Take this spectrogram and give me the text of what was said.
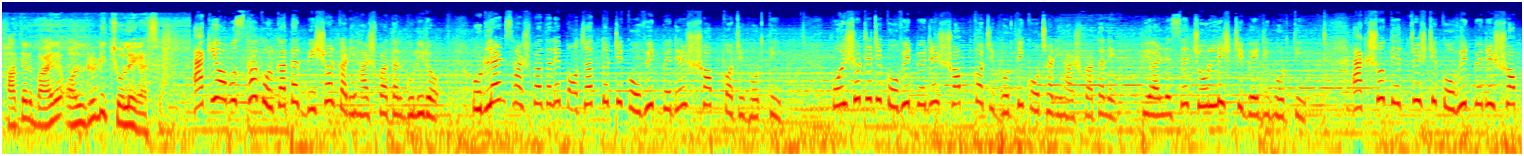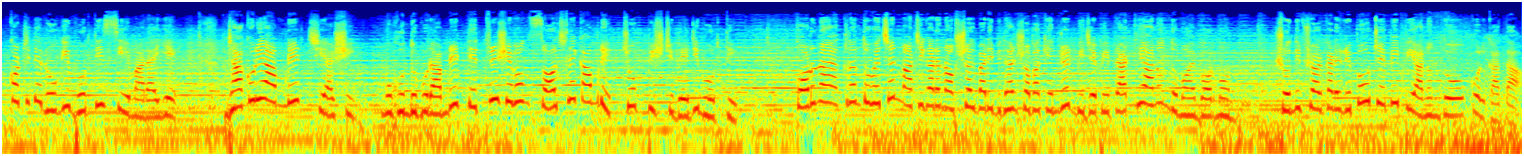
হাতের বাইরে অলরেডি চলে গেছে। একই অবস্থা কলকাতার বেসরকারি হাসপাতালগুলিরও। উডল্যান্ডস হাসপাতালে পঁচাত্তরটি কোভিড বেডের সবকটি ভর্তি। পঁয়ষট্টিটি কোভিড বেডের সবকটি ভর্তি কোঠারি হাসপাতালে পিয়ারলেসে চল্লিশটি বেডই ভর্তি। একশো তেত্রিশটি কোভিড বেডের সবকটিতে রোগী ভর্তি সিএমআরআইয়ে। ঢাকুরিয়া আমরির ছিয়াশি, মুকুন্দপুর আমরির তেত্রিশ এবং সল্টলেক আমরির চব্বিশটি বেডই ভর্তি। করোনায় আক্রান্ত হয়েছেন মাটিগাড়া নকশালবাড়ি বিধানসভা কেন্দ্রের বিজেপি প্রার্থী আনন্দময় বর্মন। সন্দীপ সরকারের রিপোর্ট এবিপি আনন্দ, কলকাতা।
